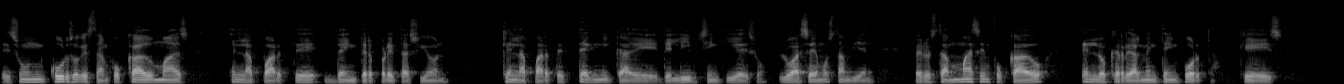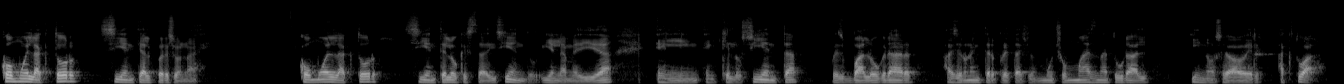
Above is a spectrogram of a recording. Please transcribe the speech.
Es un curso que está enfocado más en la parte de interpretación que en la parte técnica de, de lip sync y eso. Lo hacemos también, pero está más enfocado en lo que realmente importa, que es cómo el actor siente al personaje, cómo el actor siente lo que está diciendo y en la medida en, en que lo sienta, pues va a lograr hacer una interpretación mucho más natural y no se va a ver actuada.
